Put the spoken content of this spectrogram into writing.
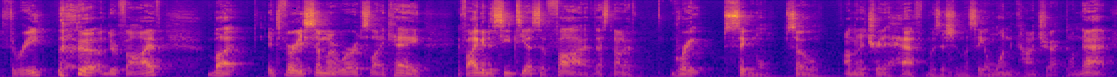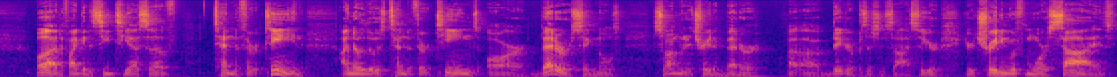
3, under 5. But it's very similar where it's like, hey, if I get a CTS of 5, that's not a great signal. So I'm going to trade a half position, let's say a one contract on that. But if I get a CTS of 10 to 13, I know those 10 to 13s are better signals. So I'm going to trade a better, uh, bigger position size. So you're you're trading with more size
